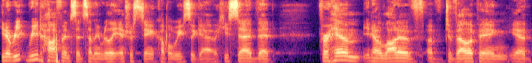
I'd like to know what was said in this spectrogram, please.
you know, Reid Hoffman said something really interesting a couple weeks ago. He said that for him, you know, a lot of of developing, you know,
